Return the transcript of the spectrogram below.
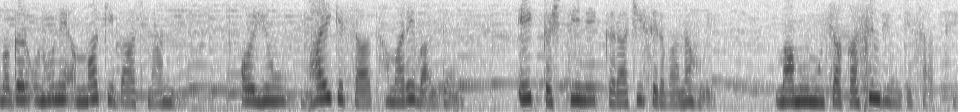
मगर उन्होंने अम्मा की बात मान ली और यूँ भाई के साथ हमारे वालदेन एक कश्ती में कराची से रवाना हुए। मामू मूसा कासिम भी उनके साथ थे।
